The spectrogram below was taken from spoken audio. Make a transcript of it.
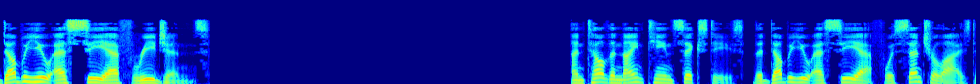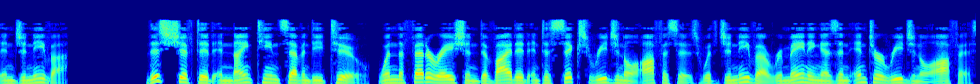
WSCF regions Until the 1960s, the WSCF was centralized in Geneva. This shifted in 1972, when the federation divided into six regional offices with Geneva remaining as an inter-regional office.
